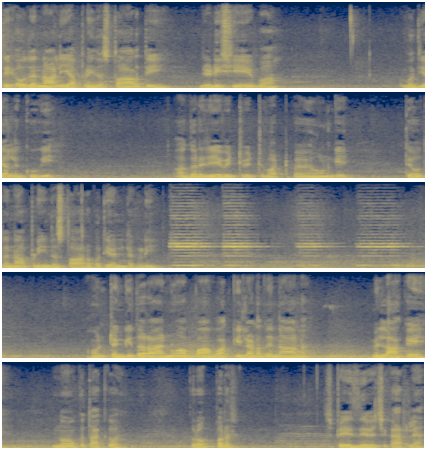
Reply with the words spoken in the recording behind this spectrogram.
ਤੇ ਉਹਦੇ ਨਾਲ ਹੀ ਆਪਣੀ ਦਸਤਾਰ ਦੀ ਜਿਹੜੀ ਸ਼ੇਪ ਆ, ਵਧੀਆ ਲੱਗੂਗੀ। ਅਗਰ ਜੇ ਵਿੱਚ ਵਿੱਚ ਵੱਟ ਪਏ ਹੋਣਗੇ, ਤੇ ਉਹਦੇ ਨਾਲ ਆਪਣੀ ਦਸਤਾਰ ਵਧੀਆ ਨਹੀਂ ਲੱਗਣੀ। ਹੁਣ ਚੰਗੀ ਤਰ੍ਹਾਂ ਇਹਨੂੰ ਆਪਾਂ ਬਾਕੀ ਲੜ ਦੇ ਨਾਲ ਮਿਲਾ ਕੇ ਨੋਕ ਤੱਕ ਪ੍ਰੋਪਰ ਸਪੇਸ ਦੇ ਵਿੱਚ ਕਰ ਲਿਆ।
